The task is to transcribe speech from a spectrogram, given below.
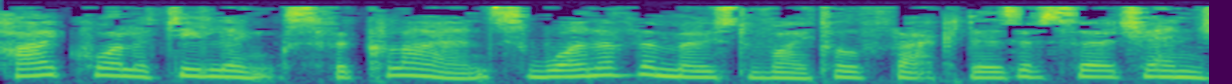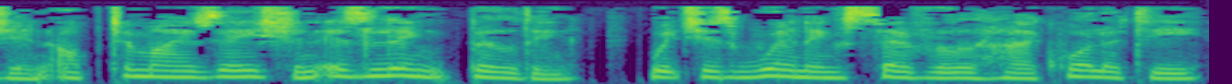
High quality links for clients One of the most vital factors of search engine optimization is link building, which is winning several high quality,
